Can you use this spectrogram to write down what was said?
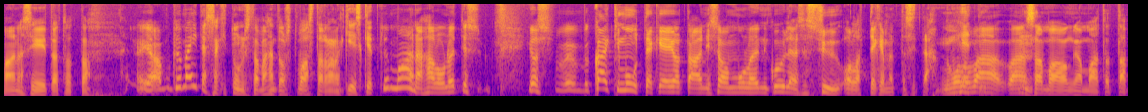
aina siitä tota, ja kyllä mä itsessäkin tunnistan vähän tuosta vastarannan kiski, että kyllä mä aina haluan, että jos, jos kaikki muut tekee jotain, niin se on mulle niin kuin yleensä syy olla tekemättä sitä. No mulla heti. on vähän, vähän mm. sama ongelma, tota,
